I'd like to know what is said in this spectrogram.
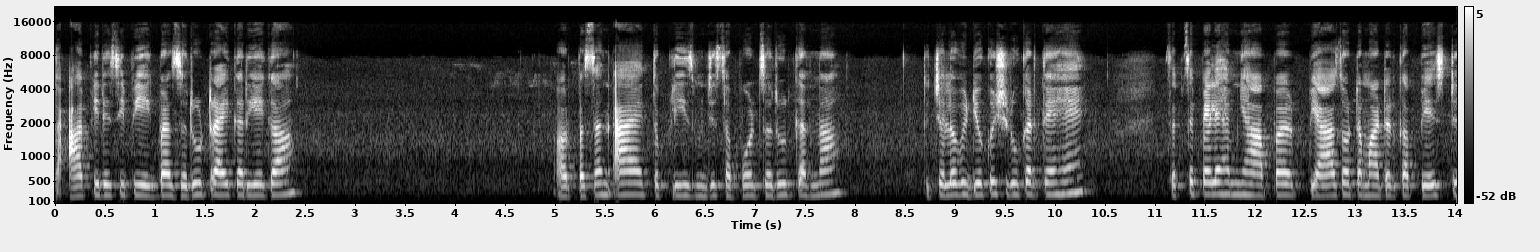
तो आप ये रेसिपी एक बार ज़रूर ट्राई करिएगा। और पसंद आए तो प्लीज़ मुझे सपोर्ट ज़रूर करना। तो चलो वीडियो को शुरू करते हैं। सबसे पहले हम यहाँ पर प्याज और टमाटर का पेस्ट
